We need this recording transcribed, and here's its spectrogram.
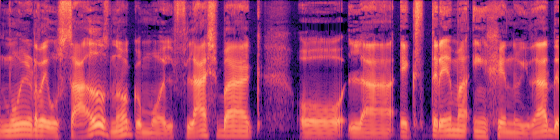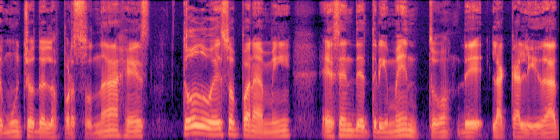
muy rehusados, ¿no? Como el flashback o la extrema ingenuidad de muchos de los personajes. Todo eso para mí es en detrimento de la calidad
